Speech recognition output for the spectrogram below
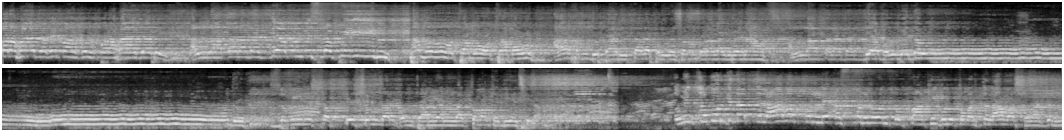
করা হয়ে যাবে, পাগল করা হয়ে যাবে। আল্লাহ তাআলা ডাক দেয়া বলবে, ইসরাফিল, থামো থামো থামো, আর হামদে বাড়ি তাআলা পরিবেশন করা লাগবে না। আল্লাহ তাআলা ডাক দেয়া বলবে দাউদ সুন্দর কণ্ঠ আমি আল্লাহ তোমাকে দিয়েছিলাম। তুমি জবুর কিতাব তেলাওয়াত করলে আসমানের অন্ত পাখিগুলো তোমার তেলাওয়াত শোনার জন্য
